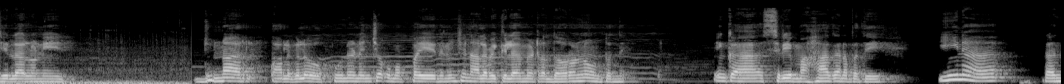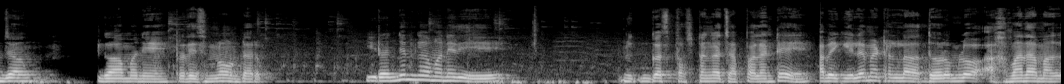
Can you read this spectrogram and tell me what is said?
జిల్లాలోని జున్నార్ తాలూకాలో పూణే నుంచి ఒక ముప్పై ఐదు నుంచి నలభై కిలోమీటర్ల దూరంలో ఉంటుంది. ఇంకా శ్రీ మహాగణపతి ఈయన రంజాన్ గామ్ అనే ప్రదేశంలో ఉంటారు. ఈ రంజన్ గామ్ అనేది ఇంకా స్పష్టంగా చెప్పాలంటే యాభై కిలోమీటర్ల దూరంలో అహ్మదాబాద్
